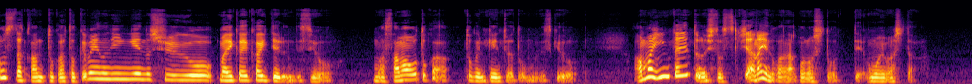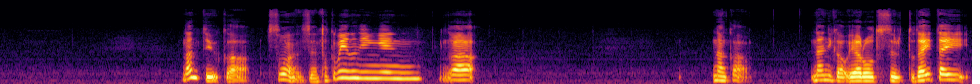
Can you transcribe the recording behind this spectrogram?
星田監督は匿名の人間の集合を毎回書いてるんですよ。まあ、サマオとか特に顕著だと思うんですけどあんまりインターネットの人好きじゃないのかなこの人って思いました。なんていうかそうなんですね匿名の人間がなんか何かをやろうとすると大体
